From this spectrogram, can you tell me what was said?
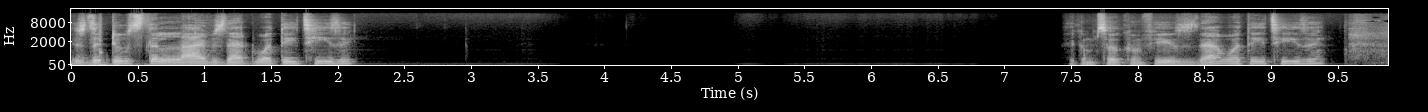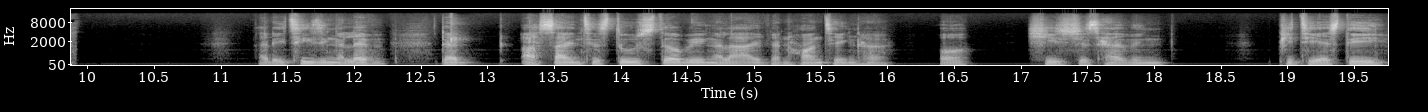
Is the dude still alive? Is that what they teasing? Like I'm so confused. Is that what they teasing? Are they teasing Eleven that our scientist dude still being alive and haunting her, or she's just having PTSD?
